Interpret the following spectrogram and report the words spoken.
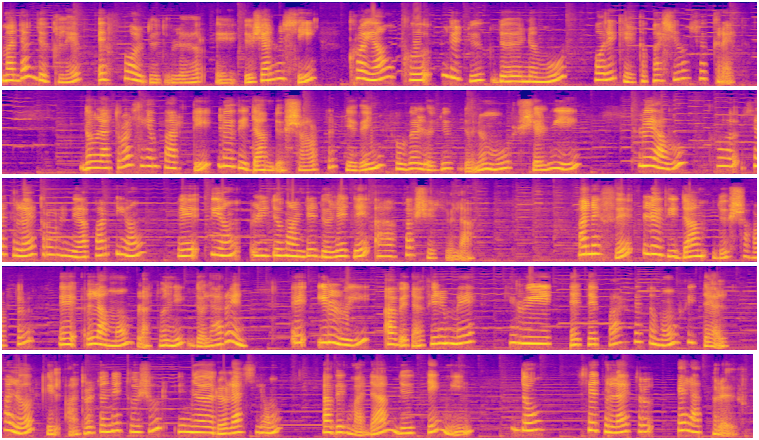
Madame de Clèves est folle de douleur et de jalousie, croyant que le duc de Nemours aurait quelques passions secrètes. Dans la troisième partie, le vidame de Chartres, qui est venu trouver le duc de Nemours chez lui, lui avoue que cette lettre lui appartient et vient lui demander de l'aider à cacher cela. En effet, le vidame de Chartres est l'amant platonique de la reine et il lui avait affirmé qu'il lui était parfaitement fidèle alors qu'il entretenait toujours une relation avec Madame de Thémines, dont cette lettre est la preuve.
